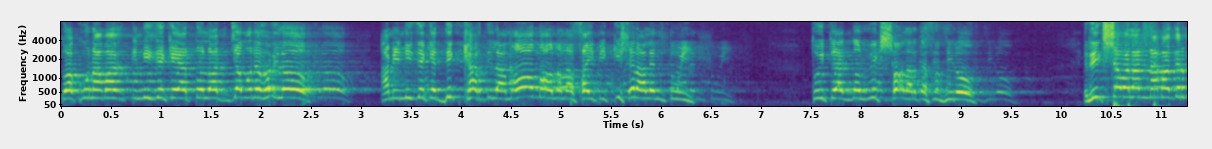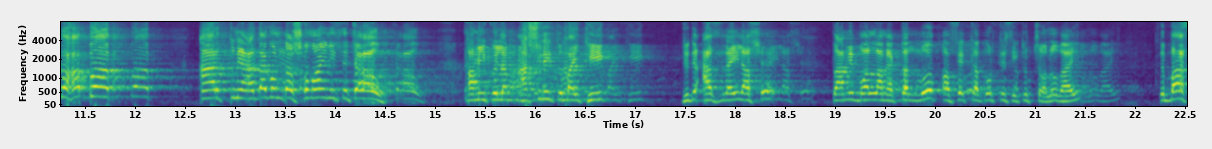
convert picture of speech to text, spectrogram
তখন আমার নিজেকে এত লজ্জা মনে হইল। আমি নিজেকে দীক্ষার দিলাম, ও মাওলানা সাইফি, কিসের আলেম তুই? তুই তো একদম রিক্সাওয়ালার কাছে জিরো। রিক্সাওয়ালার নামাজের মহাব্বত। আর তুমি আধা ঘণ্টা সময় নিতে চাও। আমি কইলাম আসলেই তো ভাই, ঠিক। যদি আজরাইল আসে, তো আমি বললাম, একটা লোক অপেক্ষা করতেছি, একটু চলো ভাই। তো বাস,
